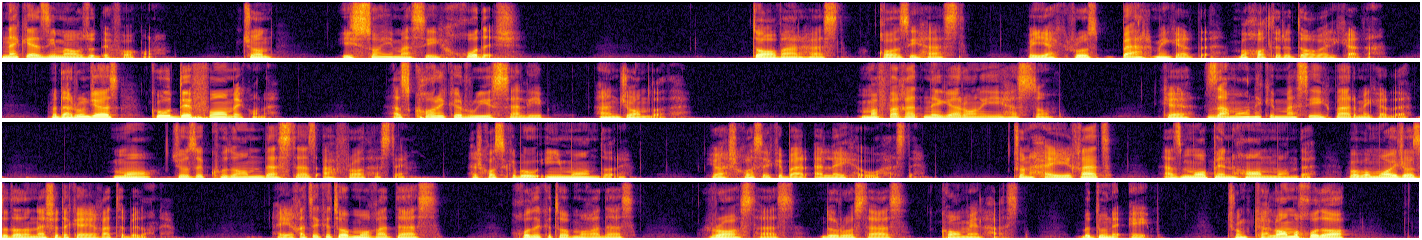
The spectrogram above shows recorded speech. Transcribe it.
نه که از این موضوع دفاع کنم چون عیسی مسیح خودش داور هست قاضی هست و یک روز بر میگرده به خاطر داوری کردن و در اونجاست که او دفاع می‌کنه از کاری که روی صلیب انجام داده. من فقط نگران ای هستم که زمانی که مسیح برمیگرده ما جز کدام دسته از افراد هستیم؟ اشخاصی که به او ایمان داره یا اشخاصی که بر علیه او هستیم. چون حقیقت از ما پنهان مانده و با ما اجازه داده نشده که حقیقت بدانیم حقیقت کتاب مقدس خود کتاب مقدس راست هست درست هست کامل هست بدون عیب. چون کلام خدا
